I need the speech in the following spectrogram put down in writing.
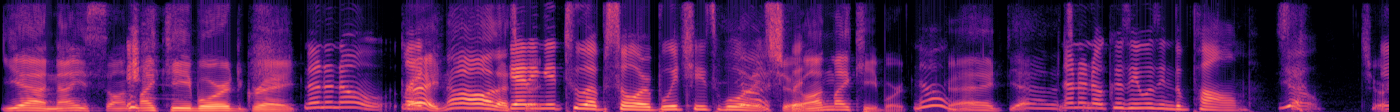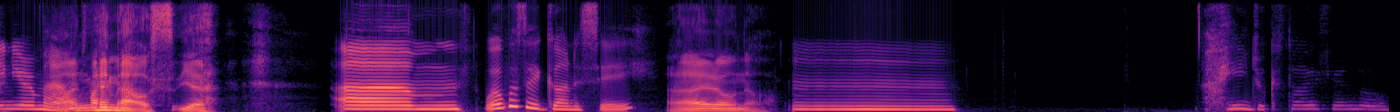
Yeah, nice on my keyboard. Great. No, no, no. Great. Like No, that's getting great. it to absorb, which is Yeah, worse. sure. but- On my keyboard. no, Great. Yeah. No, no, great. no, because it was in the palm. Yeah, So Sure. in your mouth. On my mouse. Yeah. Um, what was I gonna say? I don't know. Mm. Ay, yo qué estaba diciendo.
